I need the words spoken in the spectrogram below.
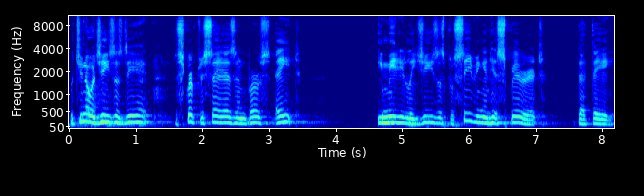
But you know what Jesus did? The scripture says in verse 8 immediately Jesus, perceiving in his spirit that they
